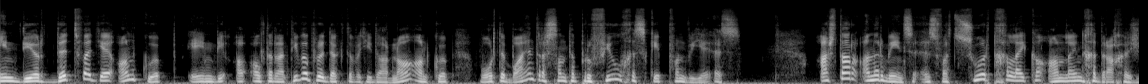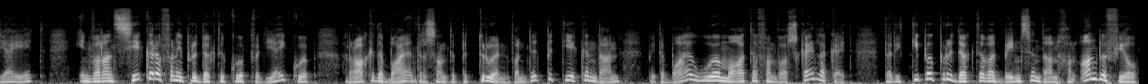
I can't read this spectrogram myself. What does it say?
en deur dit wat jy aankoop en die alternatiewe produkte wat jy daarna aankoop word 'n baie interessante profiel geskep van wie jy is. As daar ander mense is wat soortgelyke aanlyn gedrag as jy het en wat dan sekere van die produkte koop wat jy koop, raak dit 'n baie interessante patroon want dit beteken dan met 'n baie hoë mate van waarskynlikheid dat die tipe produkte wat Benson dan gaan aanbeveel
